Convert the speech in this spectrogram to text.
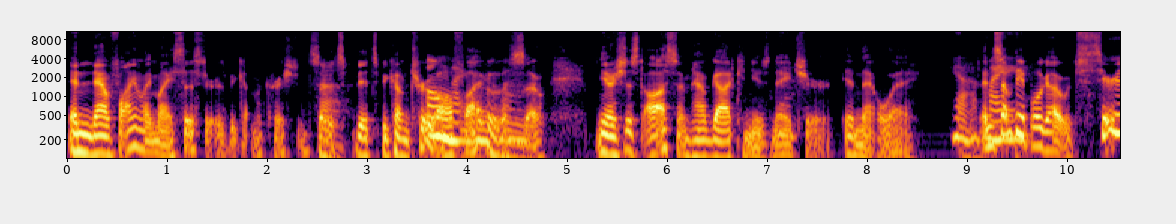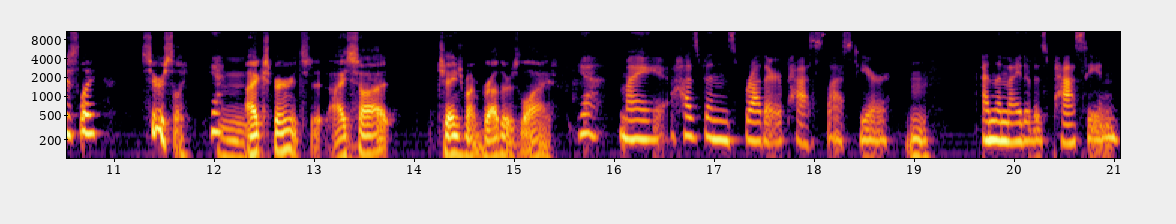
And now finally, my sister has become a Christian, so it's ah. it's become true. Oh, all five of us. So, you know, it's just awesome how God can use nature in that way. Yeah. And my- some people go, seriously, seriously. Yeah. Mm. I experienced it. I saw it change my brother's life. Yeah. My husband's brother passed last year. Mm. And the night of his passing,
